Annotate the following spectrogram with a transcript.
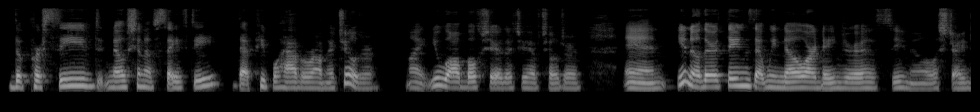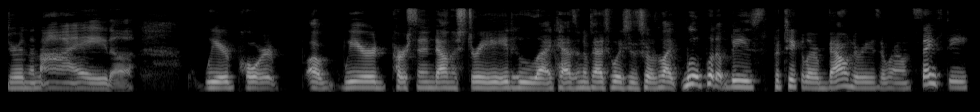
the perceived notion of safety that people have around their children. Like you all both share that you have children, and you know there are things that we know are dangerous. You know, a stranger in the night, a weird poor a weird person down the street who like has an infatuation so. Like we'll put up these particular boundaries around safety.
